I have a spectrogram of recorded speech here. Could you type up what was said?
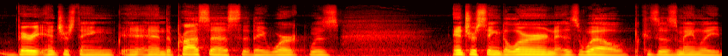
very interesting and the process that they worked was interesting to learn as well because it was mainly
